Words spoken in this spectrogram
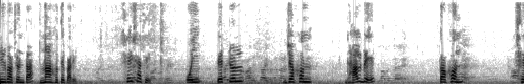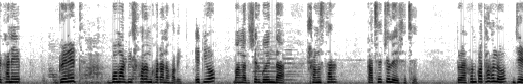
নির্বাচনটা না হতে পারে। সেই সাথে ওই পেট্রোল যখন ঢালবে, তখন সেখানে গ্রেনেড বোমার বিস্ফোরণ ঘটানো হবে। এটিও বাংলাদেশের গোয়েন্দা সংস্থার কাছে চলে এসেছে। তো এখন কথা হলো যে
